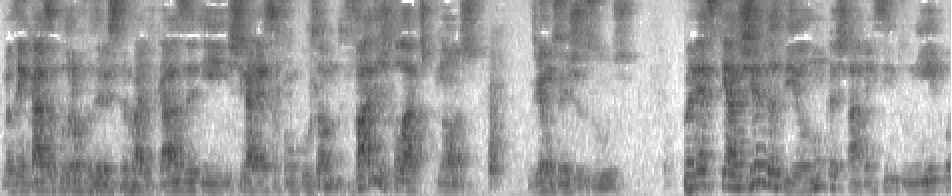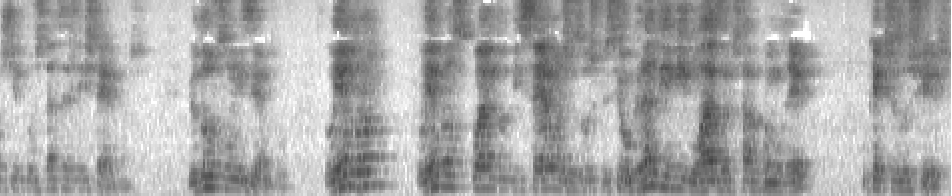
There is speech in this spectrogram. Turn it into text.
mas em casa poderão fazer esse trabalho de casa e chegar a essa conclusão. De vários relatos que nós vemos em Jesus, parece que a agenda dele nunca estava em sintonia com as circunstâncias externas. Eu dou-vos um exemplo. Lembram? Lembram-se quando disseram a Jesus que o seu grande amigo Lázaro estava para morrer? O que é que Jesus fez?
